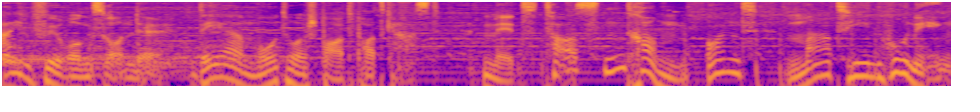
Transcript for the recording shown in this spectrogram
Einführungsrunde, der Motorsport-Podcast mit Thorsten Tromm und Martin Huning.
